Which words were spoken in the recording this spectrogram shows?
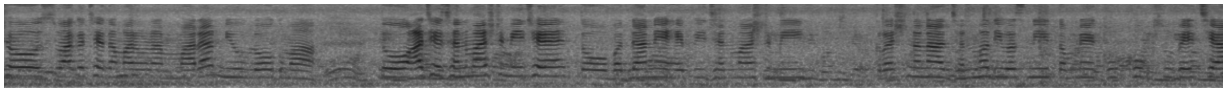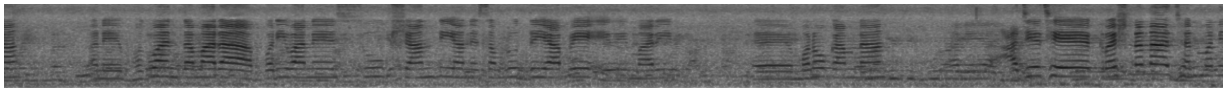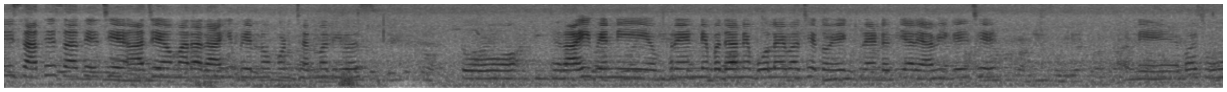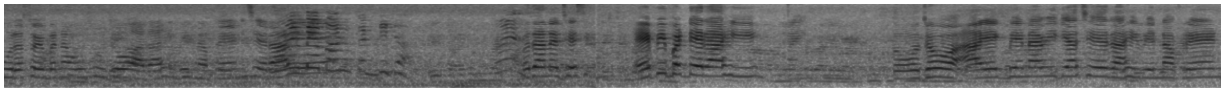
છો, સ્વાગત છે તમારું મારા ન્યૂ વ્લોગમાં તો આજે જન્માષ્ટમી છે, તો બધાને હેપી જન્માષ્ટમી. કૃષ્ણના જન્મદિવસની તમને ખૂબ ખૂબ શુભેચ્છા અને ભગવાન તમારા પરિવારને સુખ, શાંતિ અને સમૃદ્ધિ આપે એવી મારી મનોકામના. અને આજે છે કૃષ્ણના જન્મની સાથે સાથે છે, આજે અમારા રાહીબેનનો પણ જન્મદિવસ. તો રાહીબેનની ફ્રેન્ડને બધાને બોલાવ્યા છે તો એક ફ્રેન્ડ અત્યારે આવી ગઈ છે. અને બસ હું રસોઈ બનાવું છું. જો આ રાહીબેનના ફ્રેન્ડ છે. રાહી. બધાને જય શ્રી હેપી બર્થડે રાહી. તો જો આ એક બેન આવી ગયા છે રાહીબેનના ફ્રેન્ડ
